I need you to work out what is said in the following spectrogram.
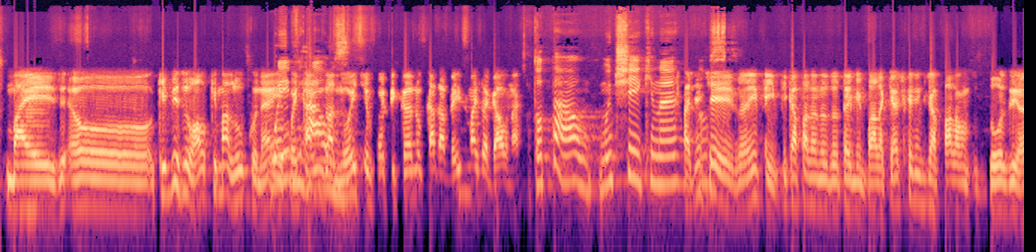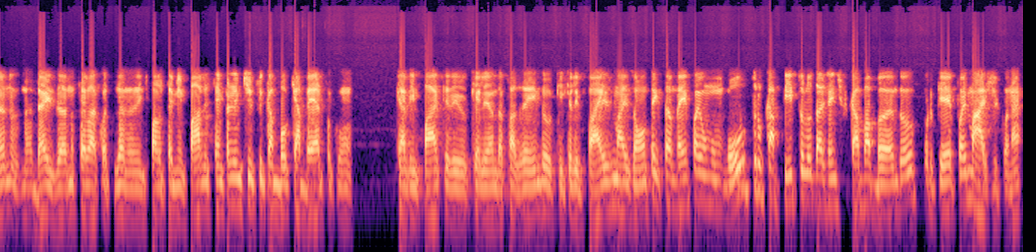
Mas o que visual, que maluco, né? Wave e foi caindo House. à noite e foi ficando cada vez mais legal, né? Total, muito chique, né? A gente, Nossa. enfim, ficar falando do Tame Impala aqui, acho que a gente já fala há uns 12 anos, né? 10 anos, sei lá quantos anos a gente fala do Tame Impala e sempre a gente fica boca aberta com Kevin Parker e o que ele anda fazendo, o que, que ele faz, mas ontem também foi um outro capítulo da gente ficar babando, porque foi mágico, né?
